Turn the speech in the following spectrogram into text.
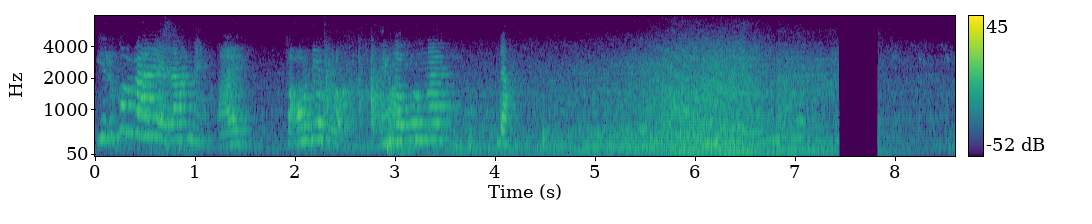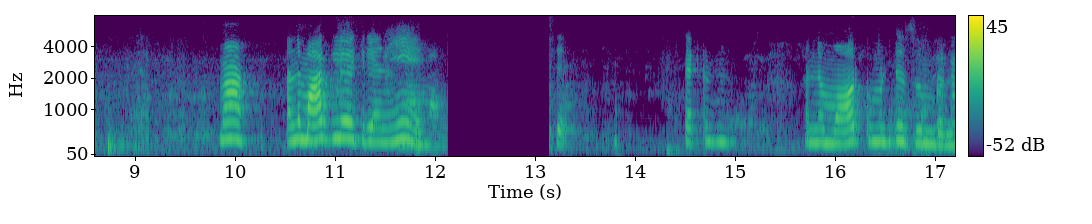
இருக்கும் பாரு எல்லாமே. சவுண்ட் எங்க போடுங்க. அம்மா அந்த மார்க்லயே வைக்கிறியா நீ? சரி. டக்குன்னு. அந்த மார்க் மட்டும் ஜூம் பண்ணு.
